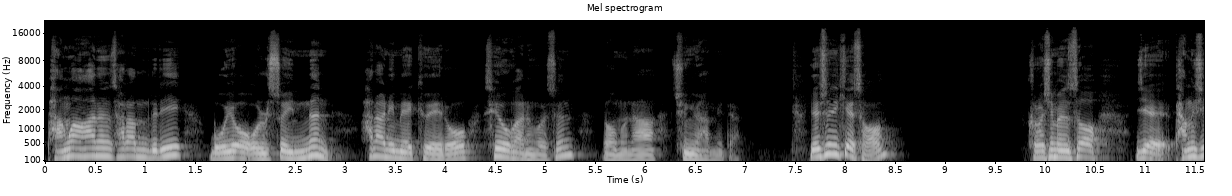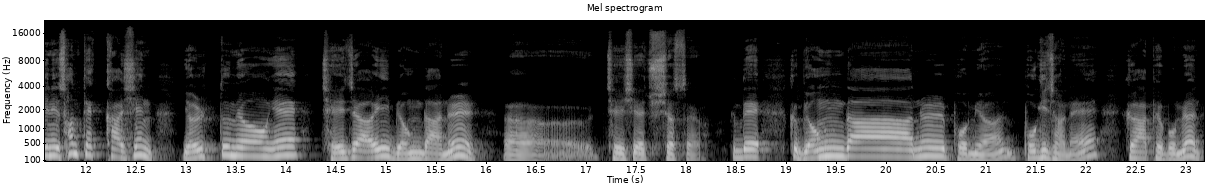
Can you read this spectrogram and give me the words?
방황하는 사람들이 모여올 수 있는 하나님의 교회로 세워가는 것은 너무나 중요합니다. 예수님께서 그러시면서 이제 당신이 선택하신 12명의 제자의 명단을 어, 제시해 주셨어요. 근데 그 명단을 보면, 보기 전에 그 앞에 보면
